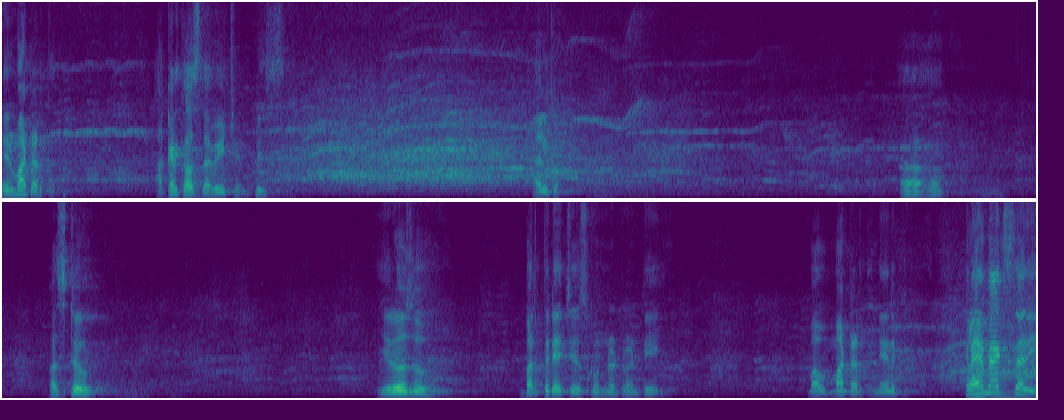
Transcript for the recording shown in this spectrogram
నేను మాట్లాడతాను. అక్కడికి వస్తా వెయిట్ చేయండి ప్లీజ్ వెల్కమ్ ఫస్ట్ ఈరోజు బర్త్డే చేసుకుంటున్నటువంటి బాబు మాట్లాడుతుంది నేను క్లైమాక్స్ అది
